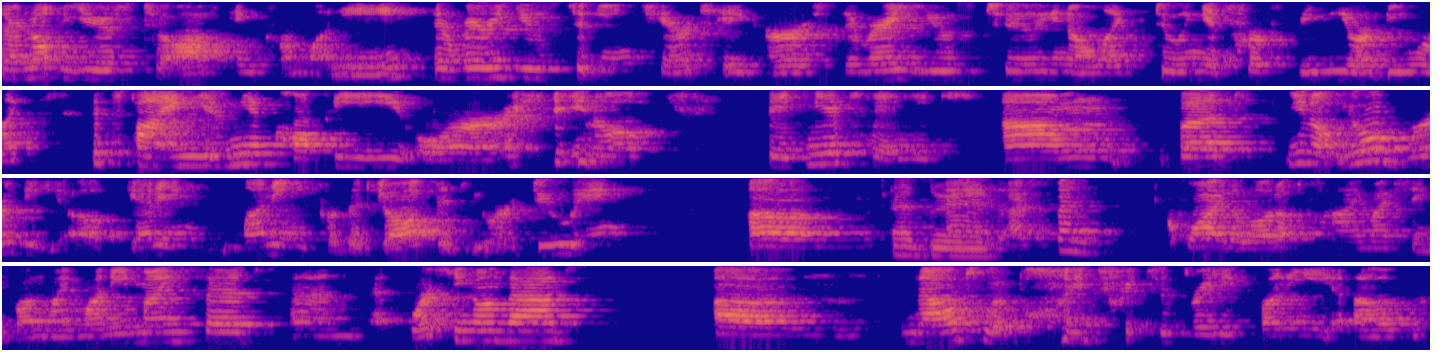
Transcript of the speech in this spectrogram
They're not used to asking for money. They're very used to being caretakers. They're very used to, you know, like doing it for free or being like, it's fine, give me a coffee or, you know, bake me a cake. Um, but, you know, you're worthy of getting money for the job that you are doing. Um, Agreed. And I've spent quite a lot of time, I think, on my money mindset and, and working on that. Um, now to a point which is really funny. Um,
